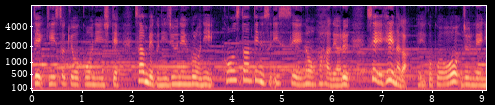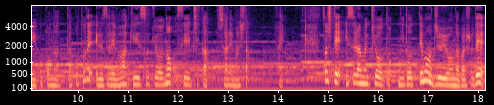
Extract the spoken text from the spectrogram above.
ってキリスト教を公認して320年頃にコンスタンティヌス一世の母である聖ヘレナが、ここを巡礼に行ったことでエルサレムはキリスト教の聖地化されました、はい、そしてイスラム教徒にとっても重要な場所で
